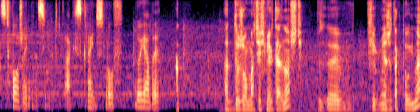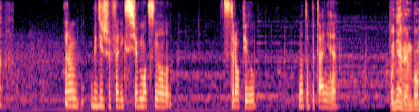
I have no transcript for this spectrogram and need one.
stworzeń, nazwijmy to tak, z krain snów do jawy. A dużą macie śmiertelność w, y, w firmie, że tak to ujmę? A Widzisz, że Felix się mocno stropił na to pytanie. Bo nie wiem, bo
